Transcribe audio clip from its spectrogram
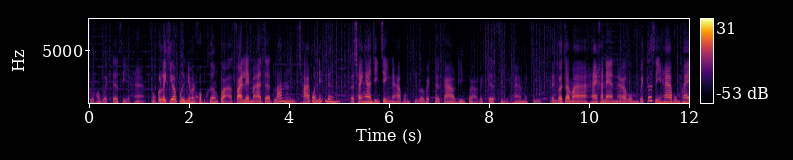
ส่วนของเวกเตอร์45ผมก็เลยคิดว่าปืนนี้มันครบเครื่องกว่าไฟเลทมันอาจจะลั่นช้ากว่านิดนึง แต่ใช้งานจริงๆนะครับผมคิดว่าเวกเตอร์9ดีกว่าเวกเตอร์45 เมื่อกี้ ซึ่งก็จะมาให้คะแนนนะครับผมเวกเตอร์45 ผมให้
